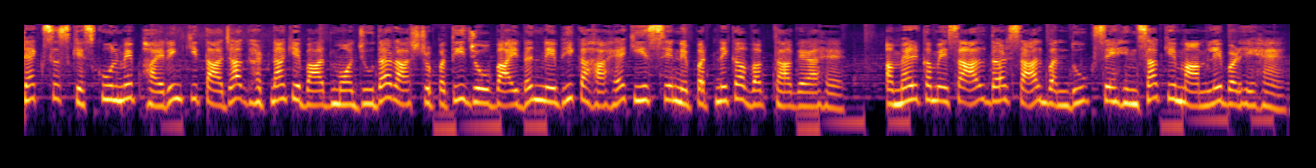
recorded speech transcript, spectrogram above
टेक्सास के स्कूल में फायरिंग की ताज़ा घटना के बाद मौजूदा राष्ट्रपति जो बाइडन ने भी कहा है कि इससे निपटने का वक्त आ गया है। अमेरिका में साल दर साल बंदूक से हिंसा के मामले बढ़े हैं।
